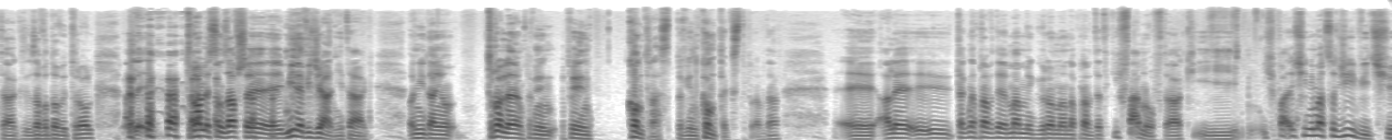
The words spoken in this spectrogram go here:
tak, zawodowy troll, ale trole są zawsze mile widziani, tak. Oni dają, trole dają pewien, pewien kontrast, pewien kontekst, prawda. E, Ale e, tak naprawdę mamy grono naprawdę takich fanów, tak, i, i chyba się nie ma co dziwić. E,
